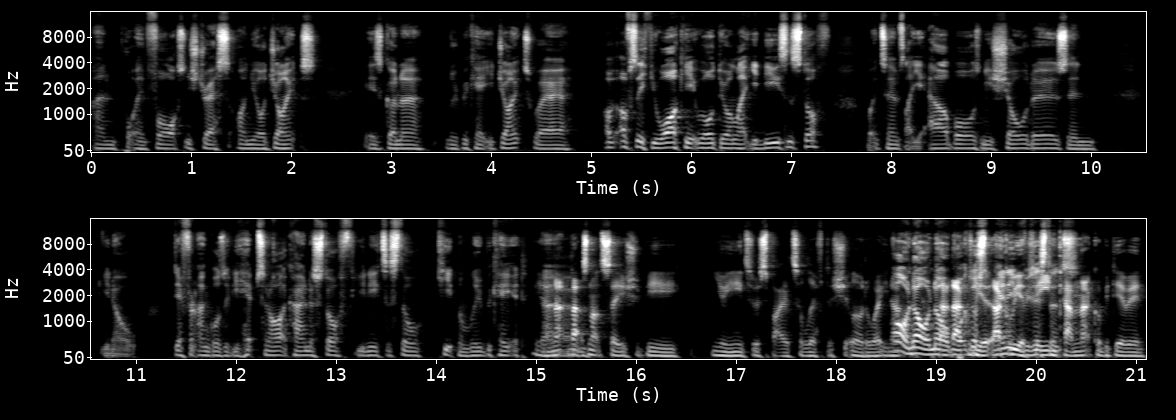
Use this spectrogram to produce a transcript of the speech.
and putting force and stress on your joints is gonna lubricate your joints where obviously if you're walking it will do on like your knees and stuff but in terms of like your elbows and your shoulders and you know different angles of your hips and all that kind of stuff you need to still keep them lubricated yeah. and that, Um, that's not to say you should be. You, know, you need to aspire to lift a shitload of weight. You know, Oh, no, no, That, that could be that could be a bean resistance. can. That could be doing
